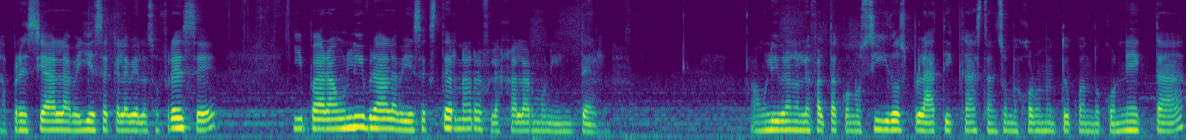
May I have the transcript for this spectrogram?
Aprecia la belleza que la vida les ofrece y para un Libra la belleza externa refleja la armonía interna. A un Libra no le falta conocidos, pláticas, está en su mejor momento cuando conecta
